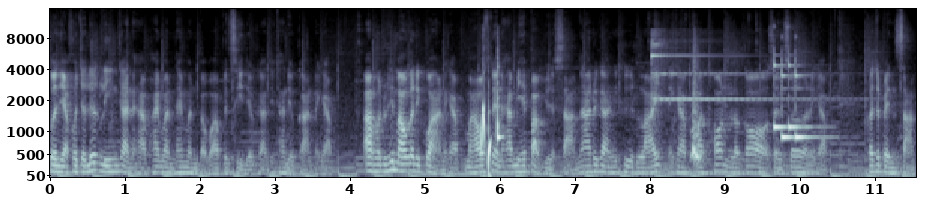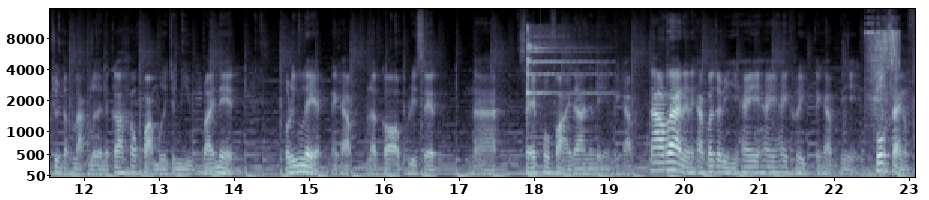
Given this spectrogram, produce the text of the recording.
ส่วนใหญ่คนจะเลือกลิงก์กันนะครับให้มันให้มันแบบว่าเป็นสีเดียวกันที่ทางเดียวกันนะครับอะมาดูที่เมาส์กันดีกว่านะครับเมาส์เนี่ยนะครับมีให้ปรับอยู่3หน้าด้วยกันก็คือ Light นะครับ Button แล้วก็ Sensor นะครับ ก็จะเป็น 3 จุดหลักๆเลย แล้วก็ข้างขวามือจะมี brightness polling rate นะครับ แล้วก็ preset นะ save profile ได้นั่นเองนะครับ หน้าแรกเนี่ยนะครับก็จะมีให้ให้ให้คลิกนะครับนี่พวกแสงไฟ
